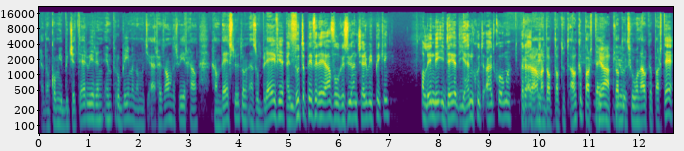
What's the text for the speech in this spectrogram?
ja, dan kom je budgetair weer in, in problemen. Dan moet je ergens anders weer gaan, gaan bijsleutelen. En zo blijf je... En doet de PvdA volgens u aan cherrypicking? Alleen de ideeën die hen goed uitkomen, eruit Ja, maar dat, dat doet elke partij. Ja, dat doet gewoon elke partij.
